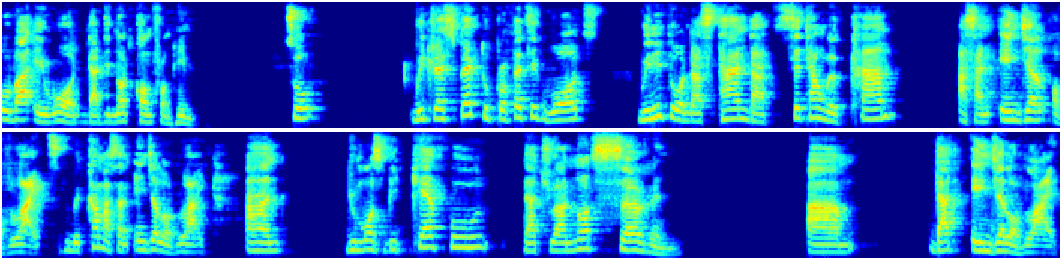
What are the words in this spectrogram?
over a word that did not come from him. So, with respect to prophetic words, we need to understand that Satan will come as an angel of light. He will come as an angel of light. And you must be careful that you are not serving um, that angel of light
